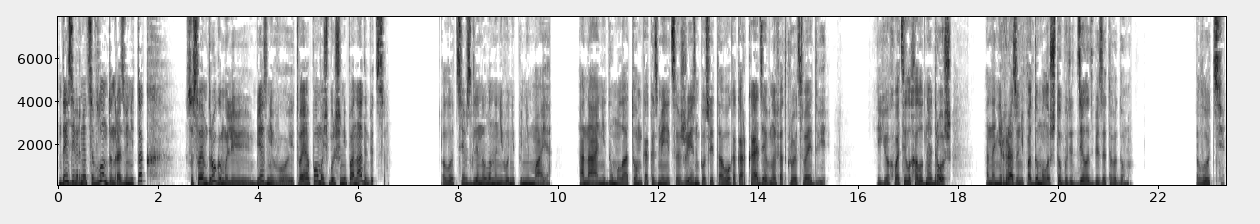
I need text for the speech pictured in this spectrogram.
«Дейзи вернется в Лондон, разве не так? Со своим другом или без него, и твоя помощь больше не понадобится». Лотти взглянула на него, не понимая. Она не думала о том, как изменится жизнь после того, как Аркадия вновь откроет свои двери. Ее охватила холодная дрожь. Она ни разу не подумала, что будет делать без этого дома. «Лотти,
